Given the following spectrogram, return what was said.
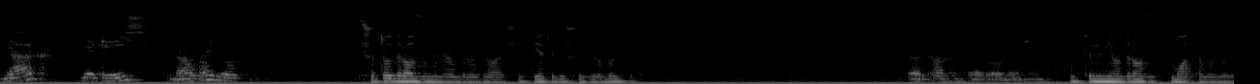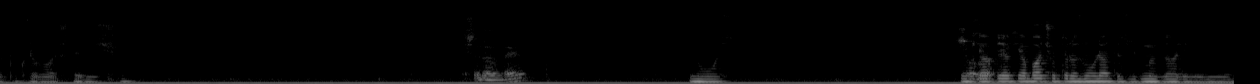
як якийсь долбойоб. Що ти одразу мене ображаєш? Що Я тобі щось зробив? К- Як я тебе ображаю? Ти мені одразу тут матами мене покриваєш, навіщо? Що долбойоб? Ну ось. Як я, як я бачу, ти розмовляти з людьми взагалі не вмієш.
